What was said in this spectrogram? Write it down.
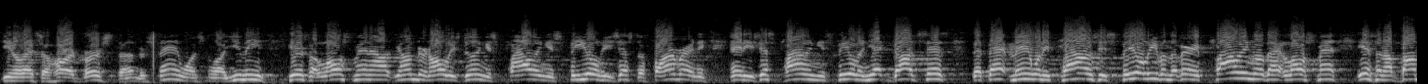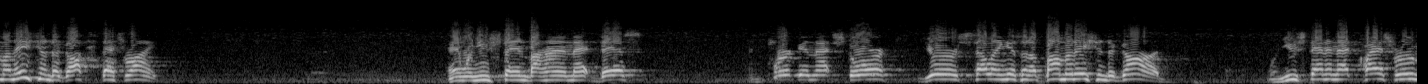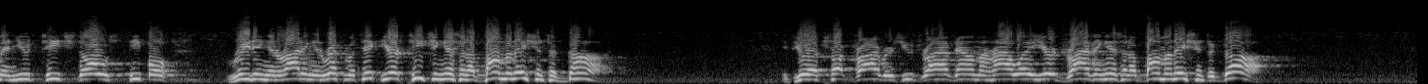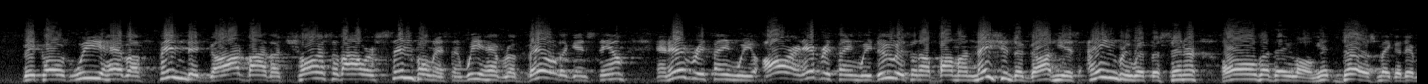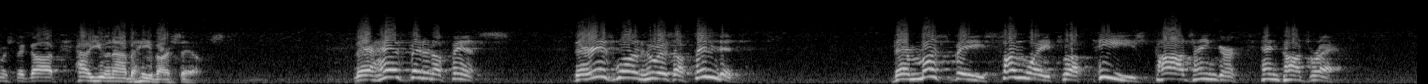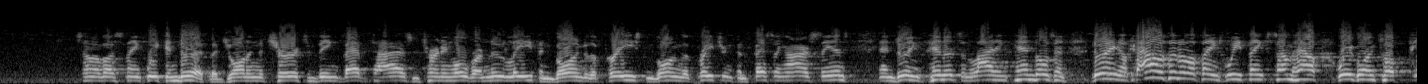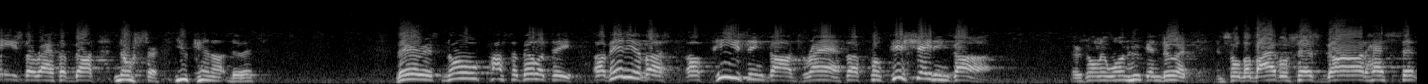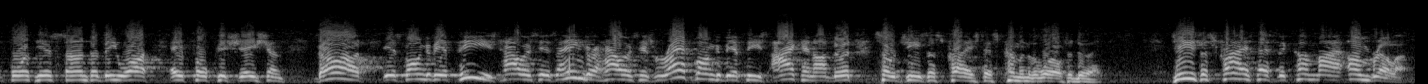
You know, that's a hard verse to understand once in a while. You mean here's a lost man out yonder and all he's doing is plowing his field. He's just a farmer and, he, and he's just plowing his field. And yet God says that that man, when he plows his field, even the very plowing of that lost man is an abomination to God. That's right. And when you stand behind that desk and clerk in that store, your selling is an abomination to God. When you stand in that classroom and you teach those people reading and writing and arithmetic, your teaching is an abomination to God. If you're a truck driver, as you drive down the highway, your driving is an abomination to God. Because we have offended God by the choice of our sinfulness and we have rebelled against Him and everything we are and everything we do is an abomination to God. He is angry with the sinner all the day long. It does make a difference to God how you and I behave ourselves. There has been an offense. There is one who is offended. There must be some way to appease God's anger and God's wrath. Some of us think we can do it, but joining the church and being baptized and turning over a new leaf and going to the priest and going to the preacher and confessing our sins and doing penance and lighting candles and doing a thousand other things, we think somehow we're going to appease the wrath of God. No, sir, you cannot do it. There is no possibility of any of us appeasing God's wrath, of propitiating God. There's only one who can do it. And so the Bible says God has sent forth His Son to be what? A propitiation. God is going to be appeased. How is His anger? How is His wrath going to be appeased? I cannot do it. So Jesus Christ has come into the world to do it. Jesus Christ has become my umbrella.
